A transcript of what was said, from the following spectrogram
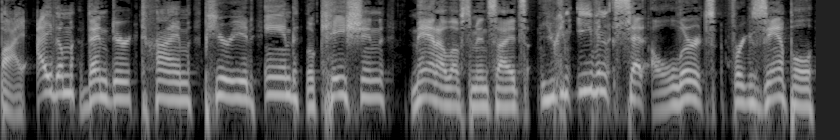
by item, vendor, time, period, and location. Man, I love some insights. You can even set alerts. For example,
